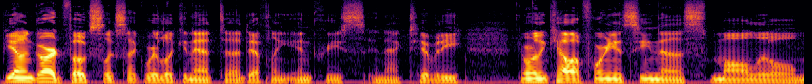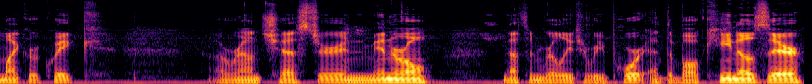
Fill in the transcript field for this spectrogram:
be on guard, folks. Looks like we're looking at uh, definitely increase in activity. Northern California seen a small little microquake around Chester and Mineral. Nothing really to report at the volcanoes there.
